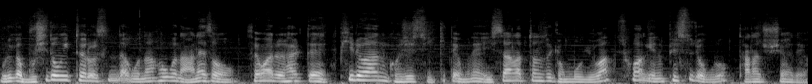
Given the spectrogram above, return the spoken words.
우리가 무시동 히터를 쓴다거나 혹은 안에서 생활을 할 때 필요한 것일 수 있기 때문에 이산화탄소 경보기와 소화기는 필수적으로 달아주셔야 돼요.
